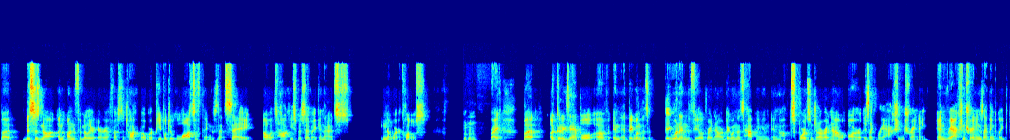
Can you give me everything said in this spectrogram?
But this is not an unfamiliar area for us to talk about where people do lots of things that say, oh, it's hockey specific, and then it's nowhere close. Mm-hmm. Right. But a good example of, and a big one that's a big one in the field right now, or big one that's happening in, in sports in general right now, are is like reaction training. And reaction trainings, I think like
